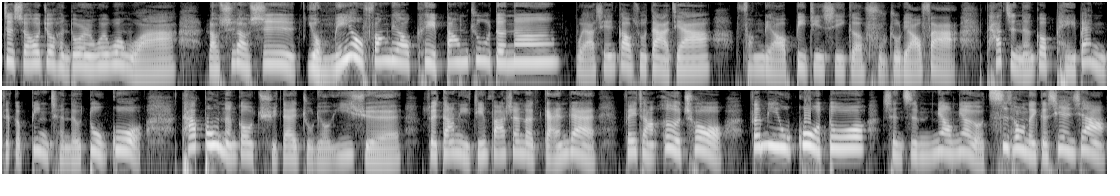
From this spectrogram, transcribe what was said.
这时候就很多人会问我啊，老师，老师有没有方疗可以帮助的呢？我要先告诉大家，芳疗毕竟是一个辅助疗法，它只能够陪伴你这个病程的度过，它不能够取代主流医学。所以，当你已经发生了感染、非常恶臭、分泌物过多，甚至尿尿有刺痛的一个现象，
